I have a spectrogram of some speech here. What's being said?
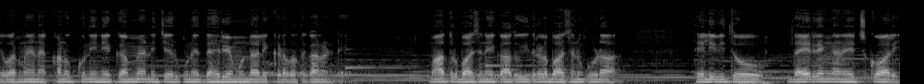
ఎవరినైనా కనుక్కుని నీ గమ్యాన్ని చేరుకునే ధైర్యం ఉండాలి ఇక్కడ బ్రతకాలంటే. మాతృభాషనే కాదు ఇతరుల భాషను కూడా తెలివితో ధైర్యంగా నేర్చుకోవాలి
